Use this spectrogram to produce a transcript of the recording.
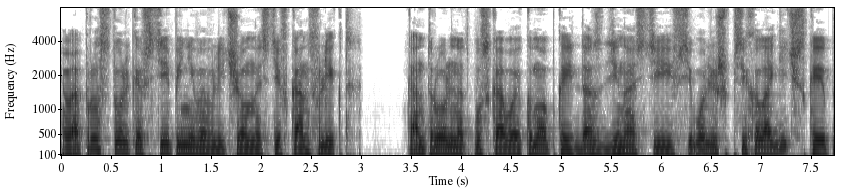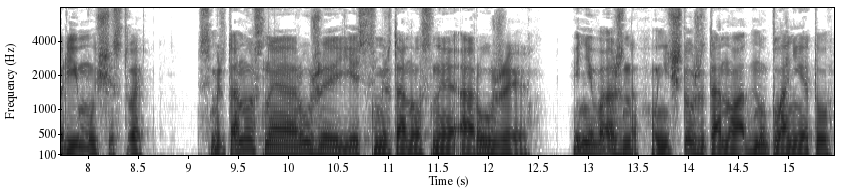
Вопрос только в степени вовлеченности в конфликт. Контроль над пусковой кнопкой даст династии всего лишь психологическое преимущество. Смертоносное оружие есть смертоносное оружие. И неважно, уничтожит оно одну планету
